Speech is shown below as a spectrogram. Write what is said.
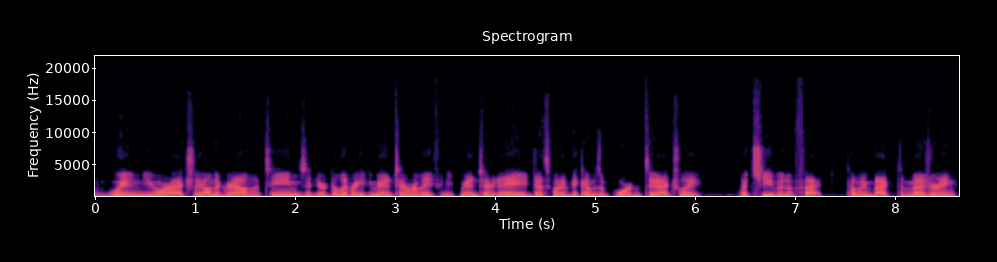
when you are actually on the ground with teams and you're delivering humanitarian relief and humanitarian aid, that's when it becomes important to actually achieve an effect. Coming back to measuring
